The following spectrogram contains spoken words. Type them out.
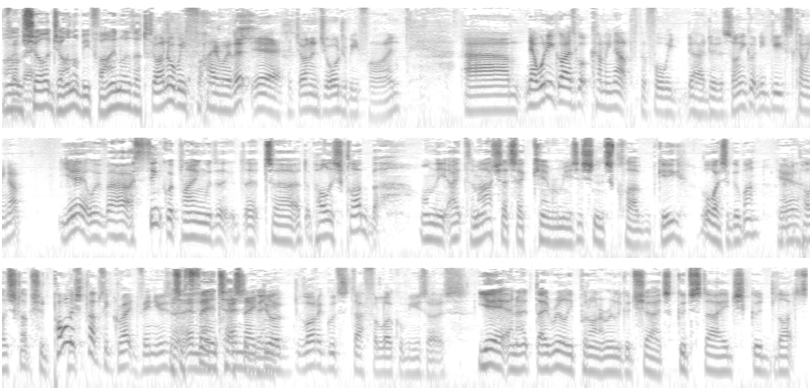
Well, I'm that. sure John will be fine with it. John will be fine with it. Yeah, John and George will be fine. Um, now, what do you guys got coming up before we uh, do the song? You got any gigs coming up? Yeah, we've, uh, I think we're playing with the, that uh, at the Polish Club on the 8th of March. That's a Canberra Musicians Club gig. Always a good one. Yeah. the Polish Club should Polish Club's a great venue, isn't It's it? a and fantastic they, and they do a lot of good stuff for local musos. Yeah, and it, they really put on a really good show. It's good stage, good lights,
